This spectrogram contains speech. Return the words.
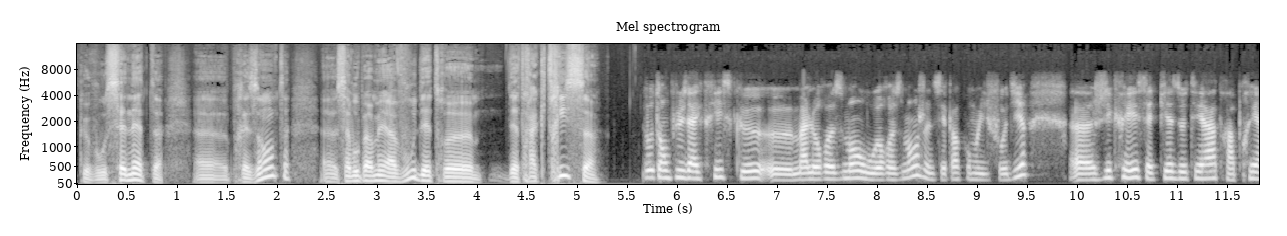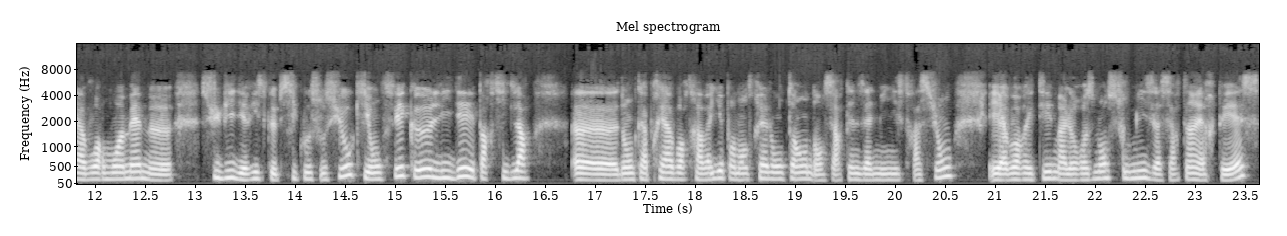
que vos scénettes euh, présentent. Euh, ça vous permet à vous d'être euh, d'être actrice D'autant plus actrice que euh, malheureusement ou heureusement, je ne sais pas comment il faut dire, euh, j'ai créé cette pièce de théâtre après avoir moi-même euh, subi des risques psychosociaux qui ont fait que l'idée est partie de là. donc après avoir travaillé pendant très longtemps dans certaines administrations et avoir été malheureusement soumise à certains RPS,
